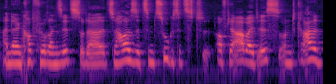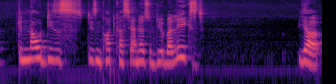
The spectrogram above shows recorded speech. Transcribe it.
an deinen Kopfhörern sitzt oder zu Hause sitzt, im Zug sitzt, auf der Arbeit ist und gerade genau dieses, diesen Podcast hier anhörst und dir überlegst, ja,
